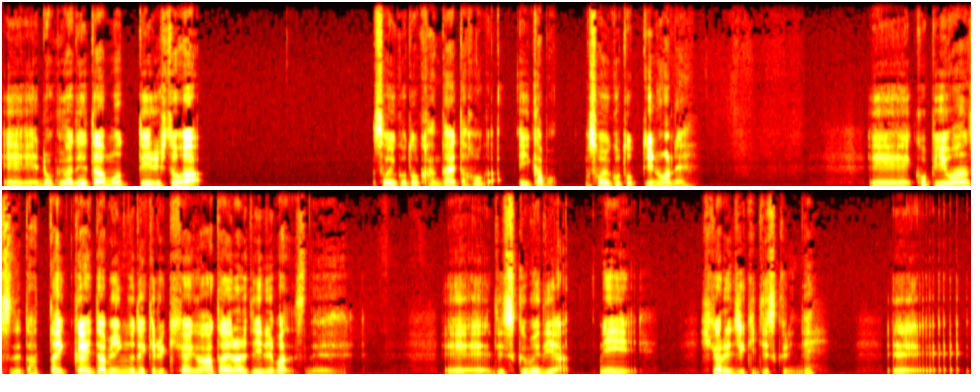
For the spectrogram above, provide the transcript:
えー、録画データを持っている人は、そういうことを考えた方がいいかも。そういうことっていうのはね、えー、コピーワンスでたった1回ダビングできる機会が与えられていればですね、えー、ディスクメディアに光磁気ディスクにね、えー、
